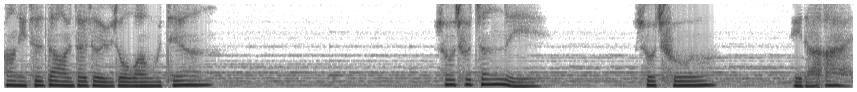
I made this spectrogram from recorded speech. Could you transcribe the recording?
让你知道你在这宇宙万物间说出真理，说出你的爱，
